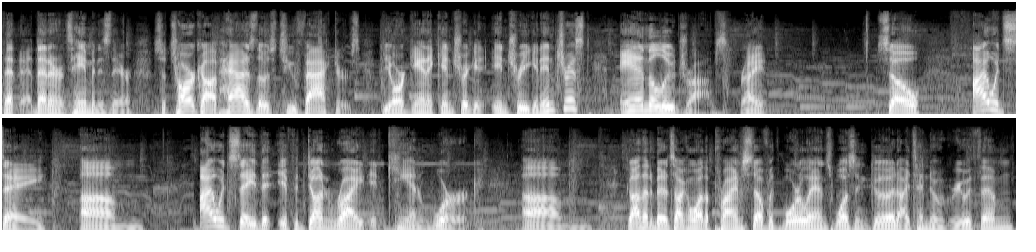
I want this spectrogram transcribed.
That that entertainment is there. So Tarkov has those two factors: the organic intrigue, intrigue and interest, and the loot drops, right? So, I would say, um, I would say that if it done right, it can work. Um, Goth had a bit of talking why the Prime stuff with Borderlands wasn't good. I tend to agree with them.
